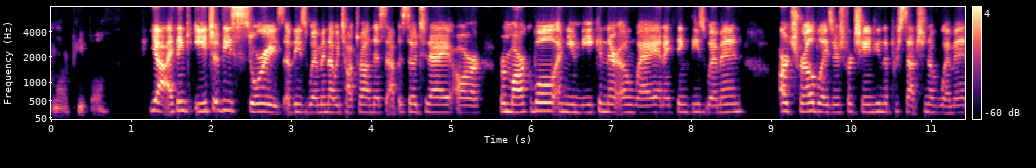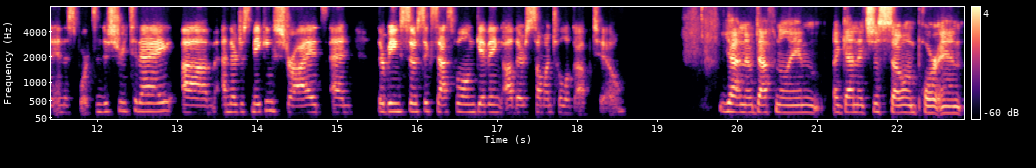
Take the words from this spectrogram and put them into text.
more people yeah i think each of these stories of these women that we talked about in this episode today are remarkable and unique in their own way and i think these women are trailblazers for changing the perception of women in the sports industry today. Um, and they're just making strides and they're being so successful and giving others someone to look up to. Yeah, no, definitely. And again, it's just so important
